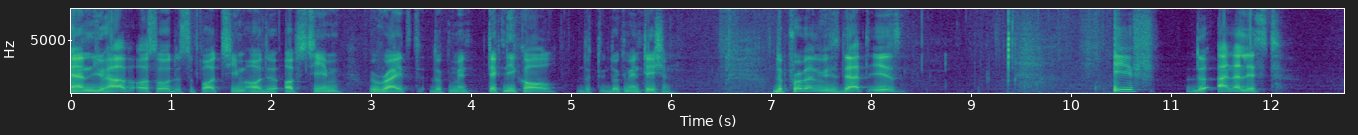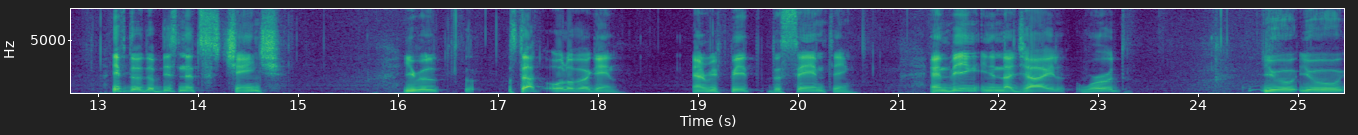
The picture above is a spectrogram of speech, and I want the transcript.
And you have also the support team or the ops team who write document, technical doc documentation. The problem with that is if the analyst, if the, the business change, you will start all over again and repeat the same thing. And being in an agile world, you, you,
